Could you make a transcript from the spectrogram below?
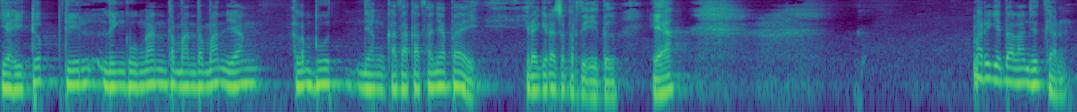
ya hidup di lingkungan teman-teman yang lembut, yang kata-katanya baik. Kira-kira seperti itu, ya. Mari kita lanjutkan.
